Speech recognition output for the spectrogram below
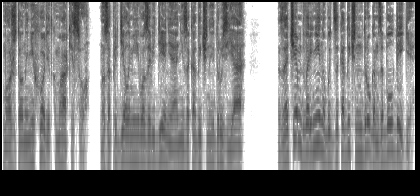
Может, он и не ходит к Маркису, но за пределами его заведения они закадычные друзья. Зачем дворянину быть закадычным другом за булдыги?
